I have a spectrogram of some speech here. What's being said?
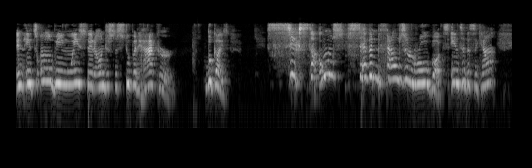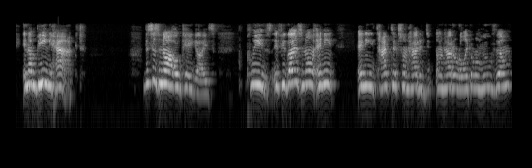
and it's all being wasted on just a stupid hacker. Look guys, 6 almost 7,000 Robux into this account and I'm being hacked. This is not okay, guys. Please, if you guys know any any tactics on how to do, on how to like remove them,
